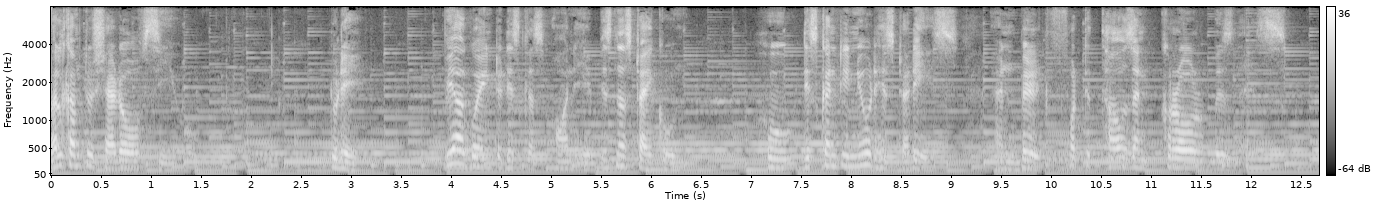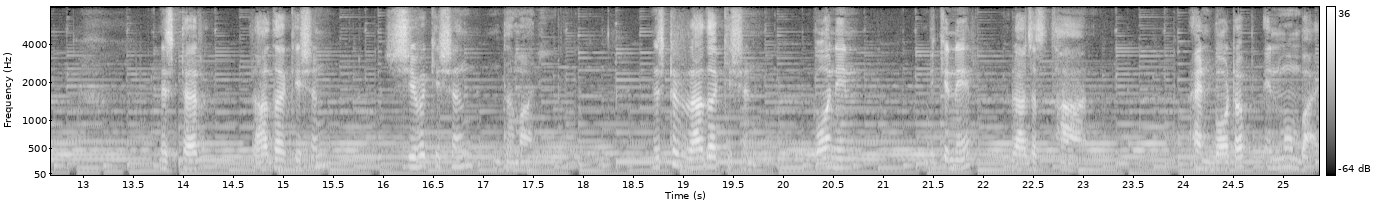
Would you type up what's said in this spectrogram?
Welcome to Shadow of CEO. Today, we are going to discuss on a business tycoon who discontinued his studies and built 40,000 crore business. Mr. Radhakishan Shivakishan Damani. Mr. Radhakishan, born in Bikaner, Rajasthan, and brought up in Mumbai.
